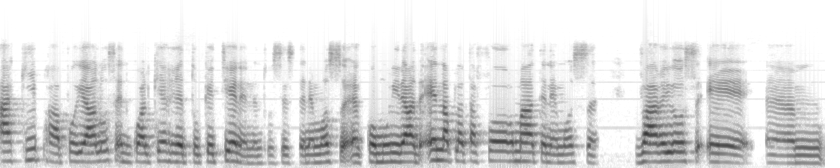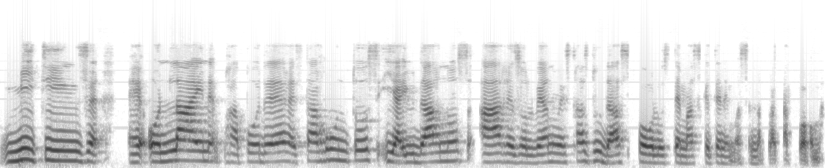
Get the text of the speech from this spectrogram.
aquí para apoyarlos en cualquier reto que tienen. Entonces tenemos eh, comunidad en la plataforma, tenemos varios em, meetings online para poder estar juntos y ayudarnos a resolver nuestras dudas por los temas que tenemos en la plataforma.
